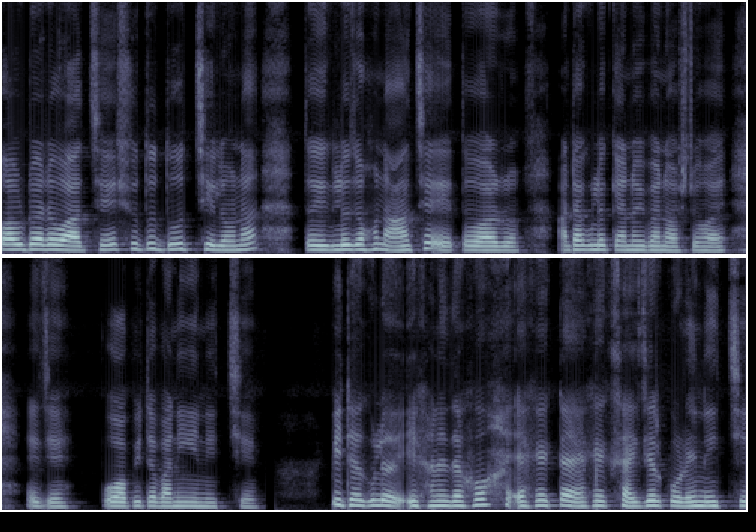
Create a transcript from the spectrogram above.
পাউডারও আছে। শুধু দুধ ছিল না, তো এগুলো যখন আছে, তো আর আটাগুলো কেনই বা নষ্ট হয়? এই যে, পোয়া পিঠা বানিয়ে নিচ্ছি। পিঠাগুলো এখানে দেখো এক একটা এক এক সাইজের করে নিচ্ছি।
